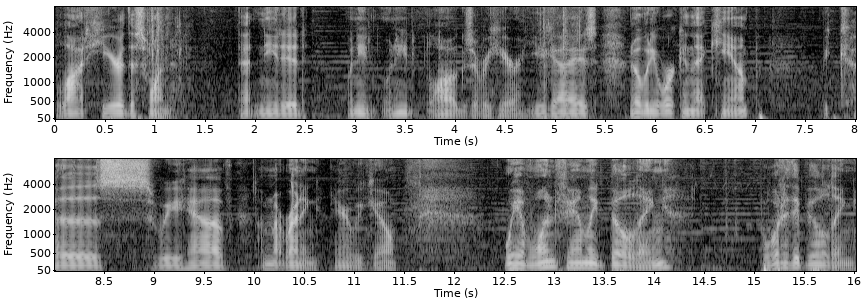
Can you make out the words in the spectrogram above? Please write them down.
lot here? This one. That needed... We need, we need logs over here. You guys... Nobody work in that camp. Because we have... I'm not running. Here we go. We have one family building. But what are they building?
